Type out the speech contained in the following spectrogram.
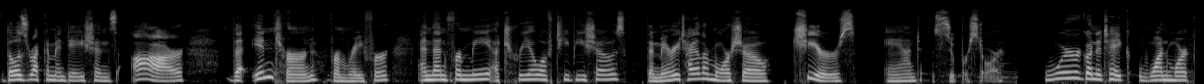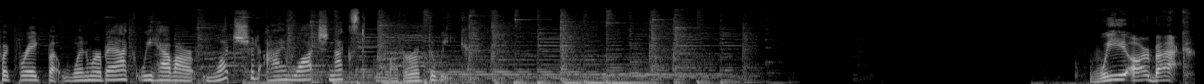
those recommendations are The Intern from Rafer, and then from me, a trio of TV shows The Mary Tyler Moore Show, Cheers, and Superstore. We're going to take one more quick break, but when we're back, we have our What Should I Watch Next letter of the week. We are back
